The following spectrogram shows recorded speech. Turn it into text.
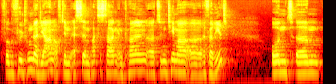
vor gefühlt 100 Jahren auf dem SCM Praxistagen in Köln äh, zu dem Thema äh, referiert. Und ähm,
